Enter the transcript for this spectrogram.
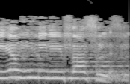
ليوم الفصل.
